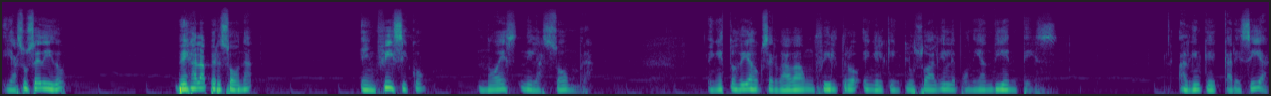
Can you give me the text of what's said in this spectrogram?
y ha sucedido, ves a la persona en físico, no es ni la sombra. En estos días observaba un filtro en el que incluso a alguien le ponían dientes. Alguien que carecía.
